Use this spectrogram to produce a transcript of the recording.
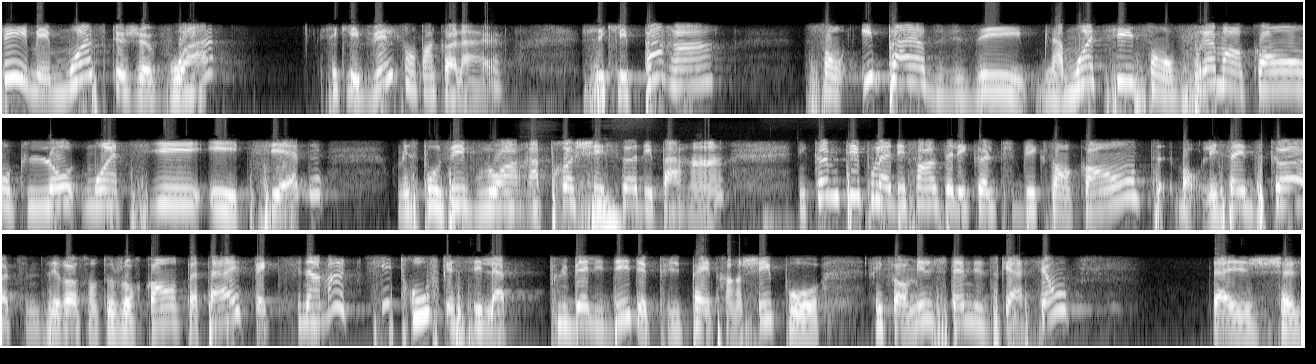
sait, mais moi, ce que je vois, c'est que les villes sont en colère, c'est que les parents sont hyper divisés. La moitié sont vraiment contre, l'autre moitié est tiède On est supposé vouloir rapprocher ça des parents. Les comités pour la défense de l'école publique sont contre. Bon, les syndicats, tu me diras, sont toujours contre, peut-être. Fait que finalement, qui trouve que c'est la plus belle idée depuis le pain tranché pour réformer le système d'éducation? Ben, je ne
